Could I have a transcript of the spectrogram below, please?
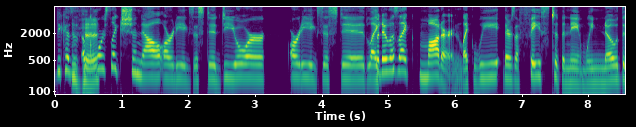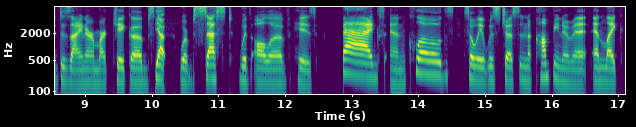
because, of- Mhm. of course, like Chanel already existed, Dior already existed. Like, but it was like modern. Like we, there's a face to the name. We know the designer, Marc Jacobs. Yep. We're obsessed with all of his bags and clothes. So it was just an accompaniment. And like,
